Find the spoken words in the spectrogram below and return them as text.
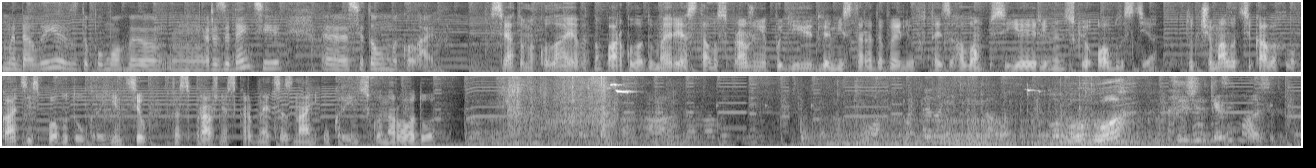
ми дали з допомогою резиденції е, Святому Миколаю. Свято Миколая в етнопарку Ладомерія стало справжньою подією для міста Радивилів та й загалом усієї Рівненської області. Тут чимало цікавих локацій з побуту українців та справжня скарбниця знань українського народу. Ого! Це жінки займалися таким?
